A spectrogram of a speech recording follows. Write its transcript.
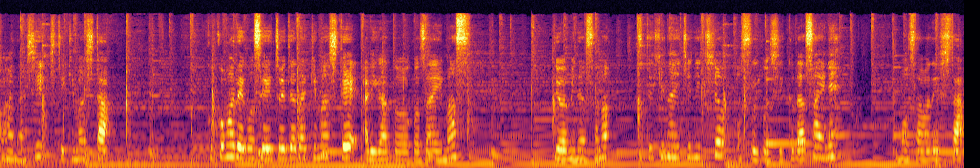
お話ししてきました。ここまでご清聴いただきましてありがとうございます。では皆様素敵な一日をお過ごしくださいね。友沢でした。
